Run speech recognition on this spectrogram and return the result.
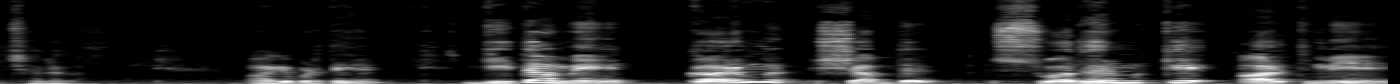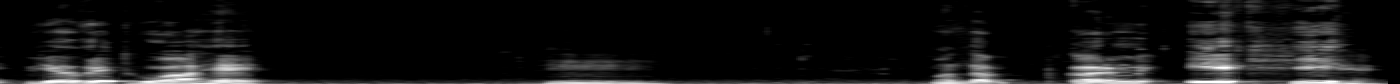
अच्छा लगा। आगे बढ़ते हैं। गीता में कर्म शब्द स्वधर्म के अर्थ में व्यवहित हुआ है। हम्म। मतलब कर्म एक ही है।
